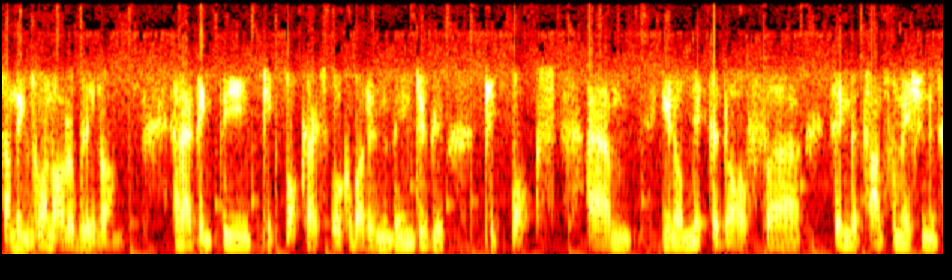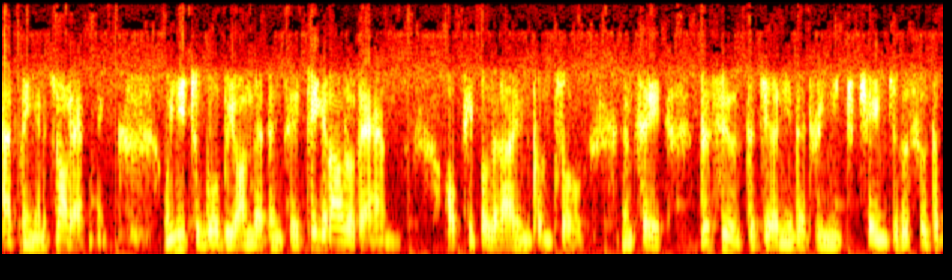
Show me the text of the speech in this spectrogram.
Something's gone horribly wrong. And I think the tick box, I spoke about it in the interview, tick box, um, you know, method of uh, saying that transformation is happening and it's not happening. We need to go beyond that and say, take it out of the hands of people that are in control and say, this is the journey that we need to change, this is the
